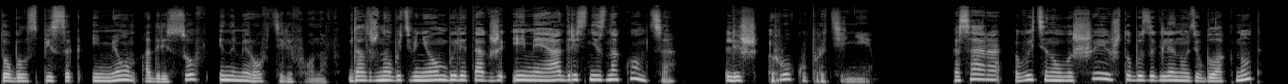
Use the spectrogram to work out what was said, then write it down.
То был список имен, адресов и номеров телефонов. Должно быть, в нем были также имя и адрес незнакомца. Лишь руку протяни. Касара вытянула шею, чтобы заглянуть в блокнот,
